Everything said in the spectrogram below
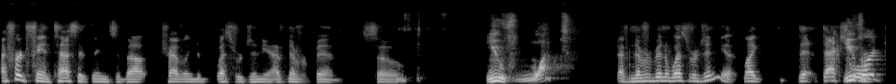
I've heard fantastic things about traveling to West Virginia. I've never been, so You've what? I've never been to West Virginia. Like the, the actual, You've heard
